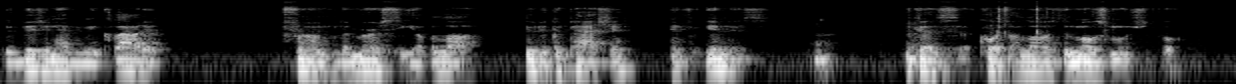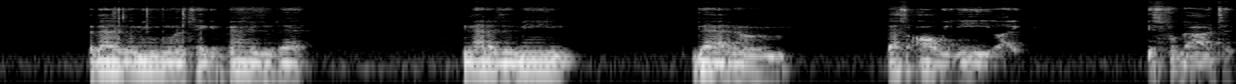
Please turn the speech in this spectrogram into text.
the vision having been clouded from the mercy of Allah through the compassion and forgiveness. Because, of course, Allah is the most merciful. But that doesn't mean we want to take advantage of that. And that doesn't mean that um that's all we need. Like, is for God to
